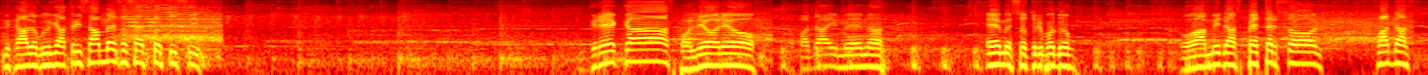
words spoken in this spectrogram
Μιχάλογλου για τρεις αμέσως θα ευστοχίσει. Γκρέκας, πολύ ωραίο. Απαντάει με ένα έμεσο τρίποντο. Ο Αμίντας Πέτερσον, φανταστικό.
